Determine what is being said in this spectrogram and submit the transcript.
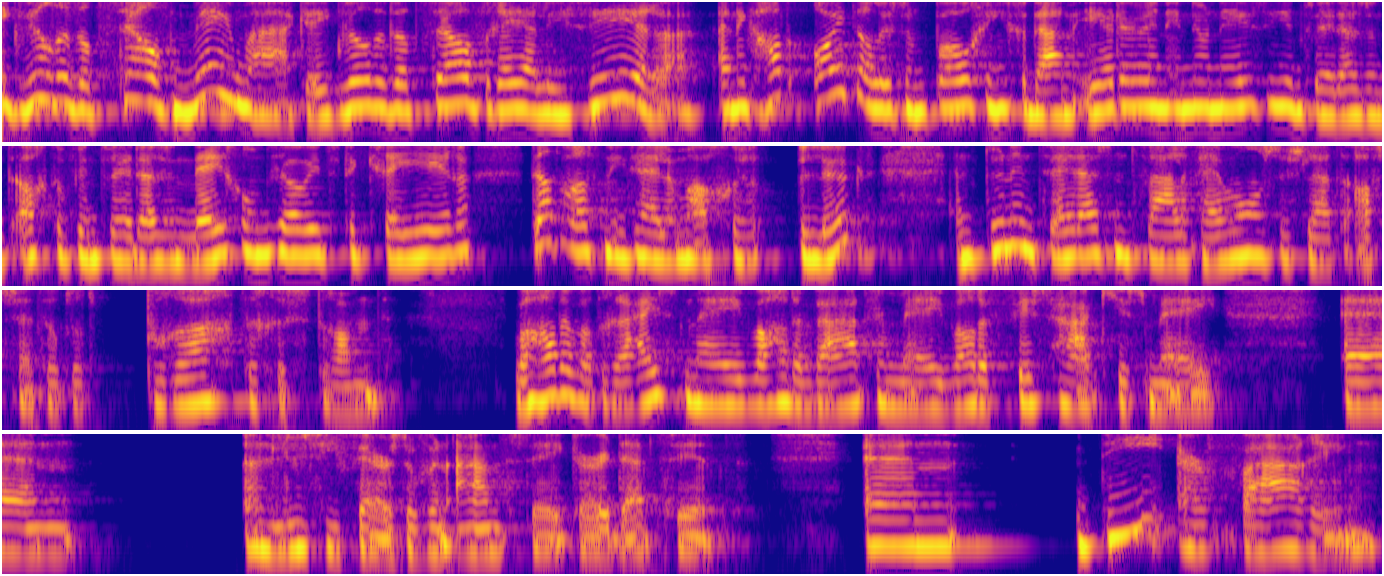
Ik wilde dat zelf meemaken. Ik wilde dat zelf realiseren. En ik had ooit al eens een poging gedaan eerder in Indonesië, in 2008 of in 2009, om zoiets te creëren. Dat was niet helemaal gelukt. En toen in 2012 hebben we ons dus laten afzetten op dat prachtige strand. We hadden wat rijst mee, we hadden water mee, we hadden vishaakjes mee. En een lucifers of een aansteker, that's it. En die ervaring,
